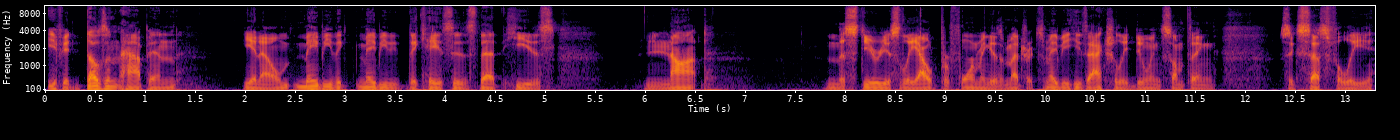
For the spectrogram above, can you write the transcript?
if it doesn't happen, you know, maybe the maybe the case is that he's not mysteriously outperforming his metrics. Maybe he's actually doing something successfully,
